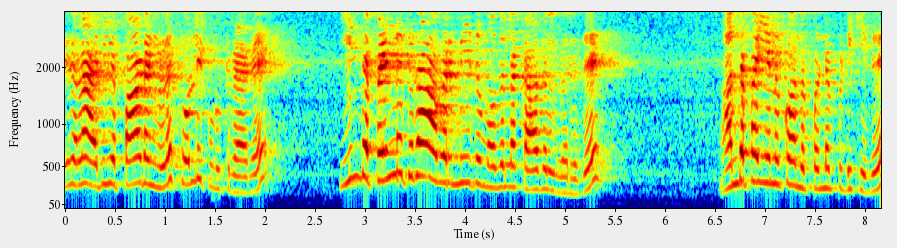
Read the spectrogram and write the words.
இதெல்லாம் அதிக பாடங்களை சொல்லி கொடுக்குறாரு. இந்த பெண்ணுக்கு தான் அவர் மீது முதல்ல காதல் வருது. அந்த பையனுக்கும் அந்த பெண்ணை பிடிக்குது.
